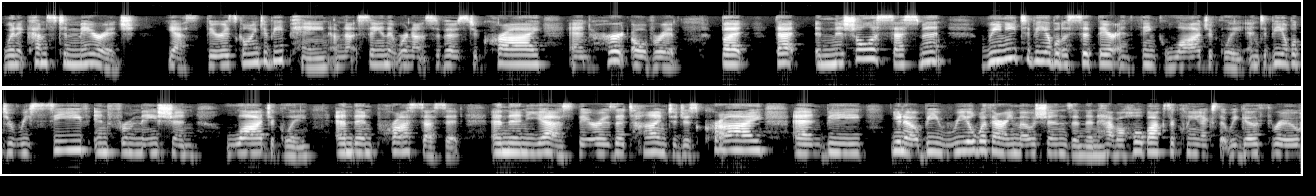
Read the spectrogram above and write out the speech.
when it comes to marriage, Yes, there is going to be pain. I'm not saying that we're not supposed to cry and hurt over it, but that initial assessment, we need to be able to sit there and think logically and to be able to receive information logically and then process it. And then, yes, there is a time to just cry and be, you know, be real with our emotions and then have a whole box of Kleenex that we go through.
